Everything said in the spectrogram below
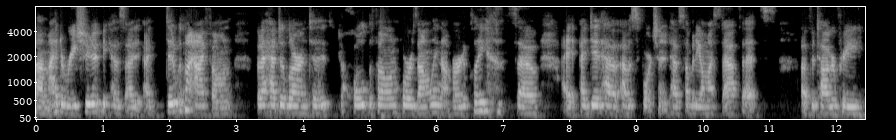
Um, I had to reshoot it because I, I did it with my iPhone, but I had to learn to hold the phone horizontally, not vertically. so I, I, did have, I was fortunate to have somebody on my staff that's a photography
